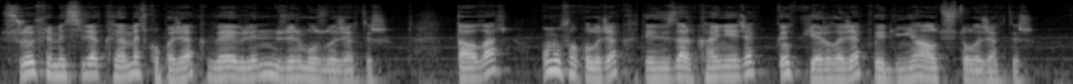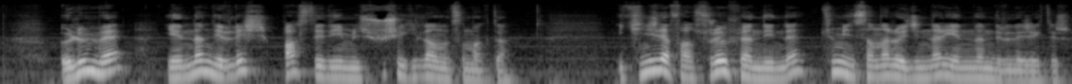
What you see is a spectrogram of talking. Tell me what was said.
süre üflemesiyle kıyamet kopacak ve evrenin düzeni bozulacaktır. Dağlar un ufak olacak, denizler kaynayacak, gök yarılacak ve dünya alt üst olacaktır. Ölüm ve yeniden diriliş bas dediğimiz şu şekilde anlatılmakta. İkinci defa süre üflendiğinde tüm insanlar ve cinler yeniden dirilecektir.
